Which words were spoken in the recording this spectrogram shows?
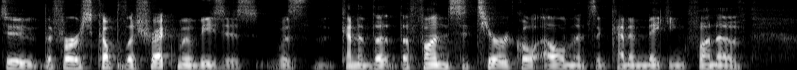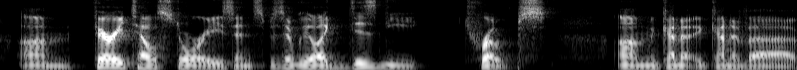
to the first couple of Shrek movies is was kind of the the fun satirical elements and kind of making fun of um fairy tale stories and specifically like Disney tropes, um, and kind of kind of uh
